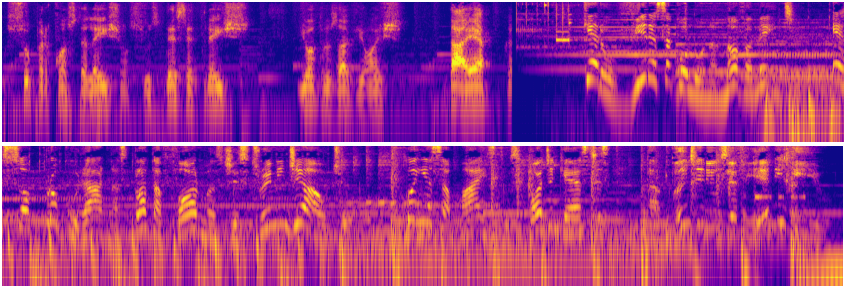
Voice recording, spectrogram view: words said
os Super Constellations, os DC-3 e outros aviões da época. Quer ouvir essa coluna novamente? É só procurar nas plataformas de streaming de áudio. Conheça mais dos podcasts da Band News FM Rio.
